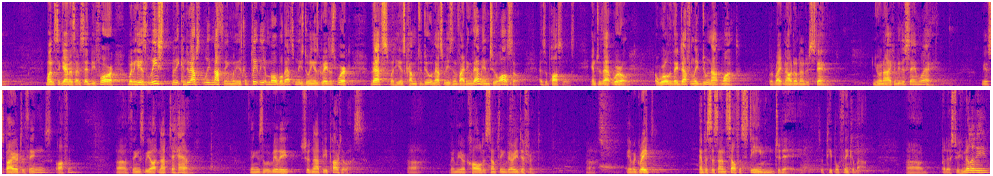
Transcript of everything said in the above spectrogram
Once again, as I've said before, when he is least, when he can do absolutely nothing, when he is completely immobile, that's when he's doing his greatest work. That's what he has come to do, and that's what he's inviting them into also, as apostles, into that world, a world that they definitely do not want, but right now don't understand. You and I can be the same way. We aspire to things often, uh, things we ought not to have, things that really should not be part of us, uh, when we are called to something very different. We have a great emphasis on self esteem today. That's what people think about. Uh, but as to humility,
